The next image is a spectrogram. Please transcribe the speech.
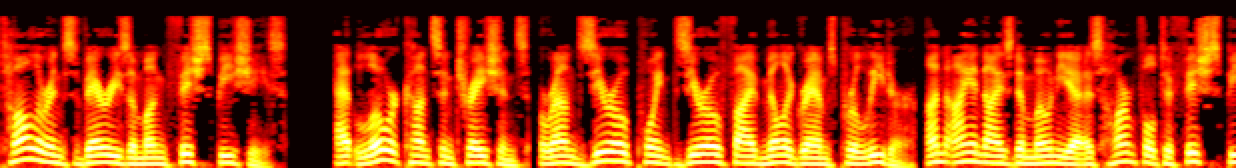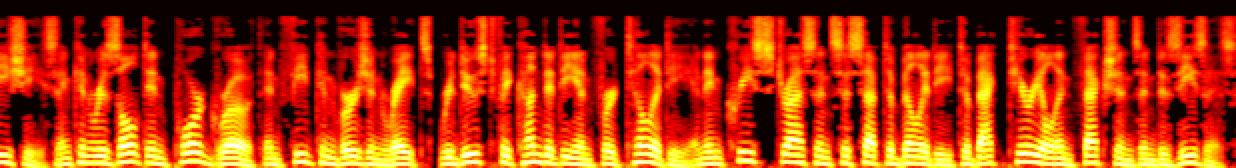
Tolerance varies among fish species. At lower concentrations, around 0.05 mg per liter, unionized ammonia is harmful to fish species and can result in poor growth and feed conversion rates, reduced fecundity and fertility and increase stress and susceptibility to bacterial infections and diseases.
